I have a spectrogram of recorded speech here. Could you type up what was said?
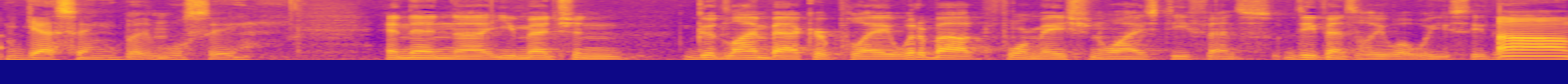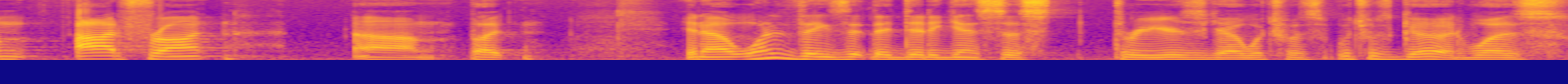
I'm guessing, but we'll see. And then uh, you mentioned good linebacker play. What about formation-wise defense? Defensively, what will you see there? Um, odd front, um, but you know, one of the things that they did against us three years ago, which was which was good, was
